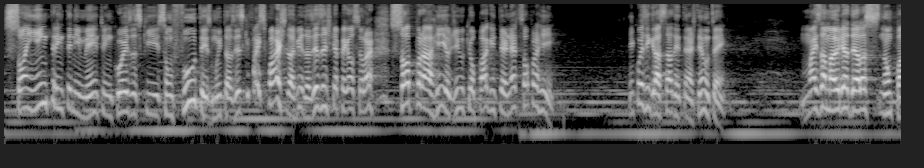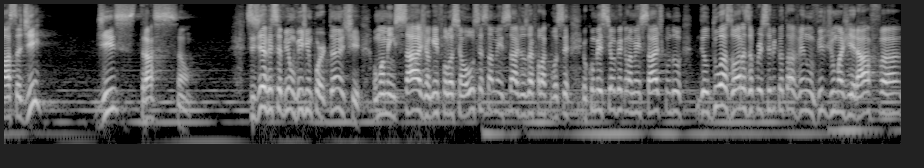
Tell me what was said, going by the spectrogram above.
só em entretenimento, em coisas que são fúteis muitas vezes, que faz parte da vida. Às vezes a gente quer pegar o celular só para rir. Eu digo que eu pago a internet só para rir. Tem coisa engraçada na internet, tem ou não tem? Mas a maioria delas não passa de distração. Esses dias eu recebi um vídeo importante, uma mensagem, alguém falou assim, ouça essa mensagem, Deus vai falar com você. Eu comecei a ouvir aquela mensagem, quando deu duas horas eu percebi que eu estava vendo um vídeo de uma girafa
